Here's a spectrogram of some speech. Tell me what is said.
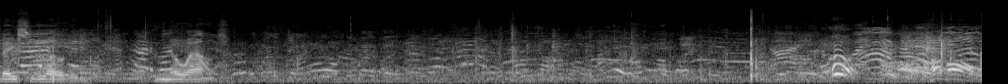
Bases loaded. No outs. Come on.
